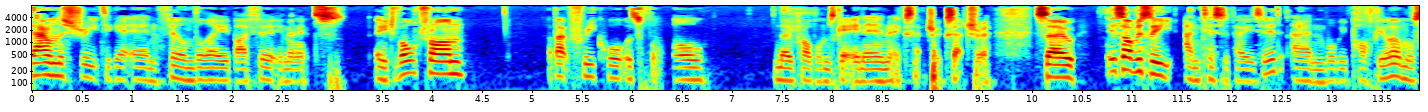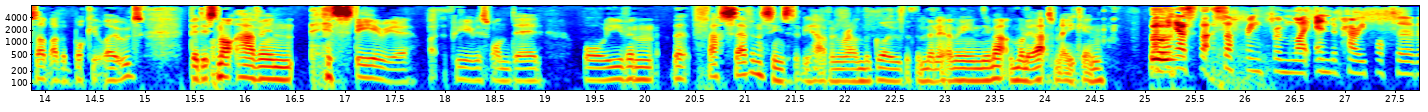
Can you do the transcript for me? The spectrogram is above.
down the street to get in, film delayed by 30 minutes. Age of Ultron, about three quarters full, no problems getting in, etc., etc. So, it's obviously anticipated and will be popular and will sell by the bucket loads, but it's not having hysteria like the previous one did, or even that Fast Seven seems to be having around the globe at the minute. I mean, the amount of money that's making. I think that's that's suffering from like end of Harry Potter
